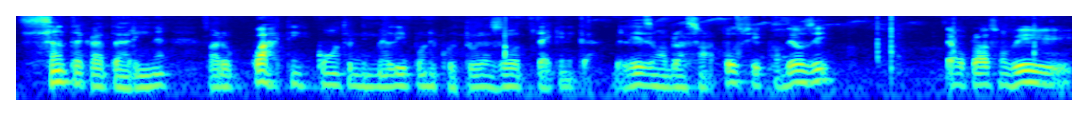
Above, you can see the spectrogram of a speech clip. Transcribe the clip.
Santa Catarina, para o quarto encontro de meliponicultura zootécnica, beleza? Um abração a todos, fiquem com Deus e até o próximo vídeo.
